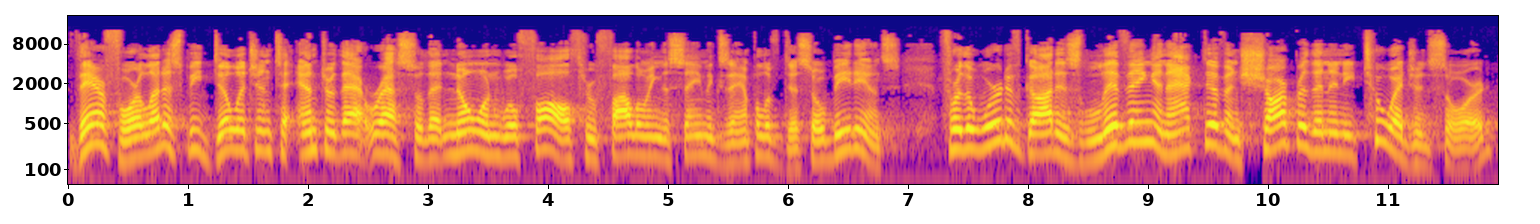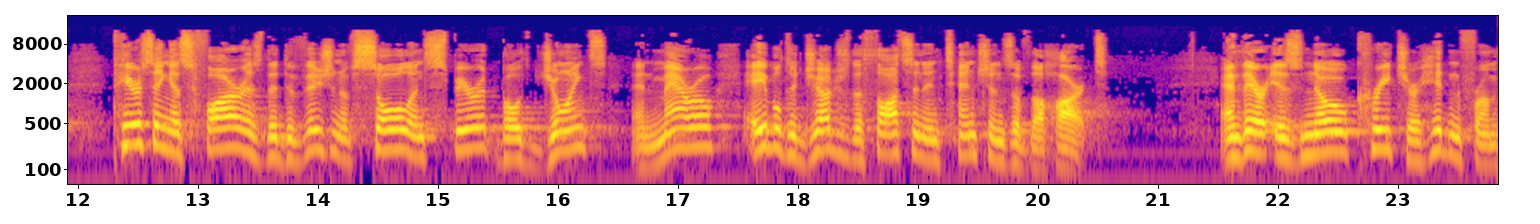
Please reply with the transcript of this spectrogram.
Therefore, let us be diligent to enter that rest so that no one will fall through following the same example of disobedience. For the Word of God is living and active and sharper than any two edged sword, piercing as far as the division of soul and spirit, both joints and marrow, able to judge the thoughts and intentions of the heart. And there is no creature hidden from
